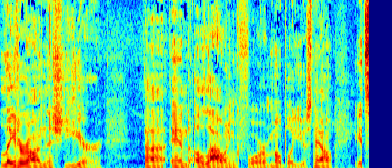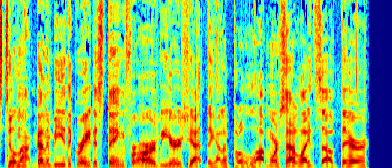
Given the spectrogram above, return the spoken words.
later on this year uh, and allowing for mobile use. Now, it's still not going to be the greatest thing for RVers yet. They got to put a lot more satellites out there.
